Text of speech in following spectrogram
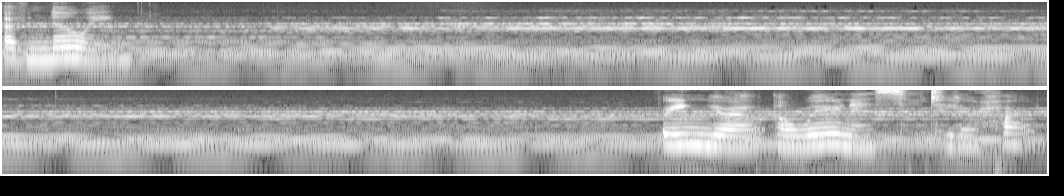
of knowing Bring your awareness to your heart.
